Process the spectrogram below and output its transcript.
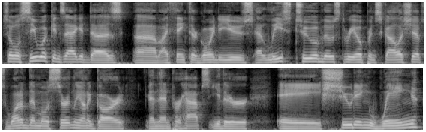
So we'll see what Gonzaga does. Um, I think they're going to use at least two of those three open scholarships, one of them most certainly on a guard, and then perhaps either a shooting wing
